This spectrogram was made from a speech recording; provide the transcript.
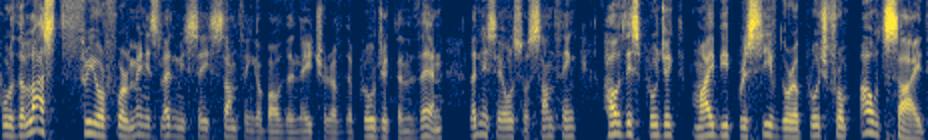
For the last three or four minutes, let me say something about the nature of the project, and then let me say also something how this project might be perceived or approached from outside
